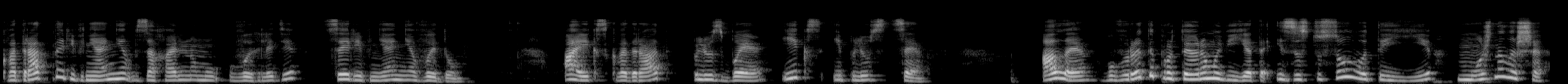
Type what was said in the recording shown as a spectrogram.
Квадратне рівняння в загальному вигляді це рівняння виду ax квадрат плюс bx і плюс c. Але говорити про теорему Вієта і застосовувати її можна лише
